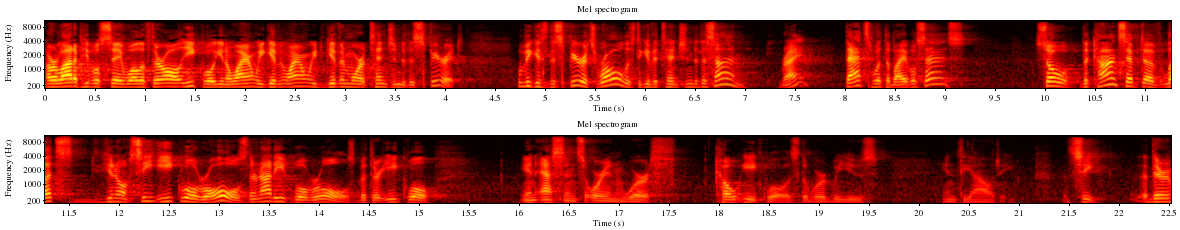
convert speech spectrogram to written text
Or a lot of people say, well, if they're all equal, you know, why aren't we giving, why aren't we giving more attention to the Spirit? Well, because the Spirit's role is to give attention to the Son, right? That's what the Bible says. So the concept of let's, you know, see equal roles, they're not equal roles, but they're equal in essence or in worth. Co equal is the word we use in theology. Let's see. There,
